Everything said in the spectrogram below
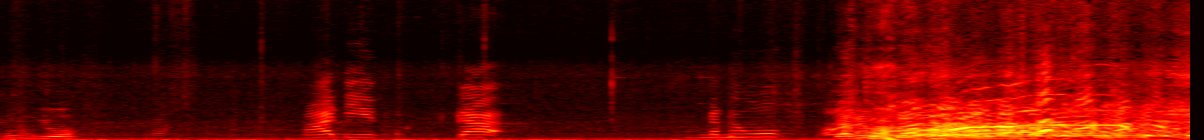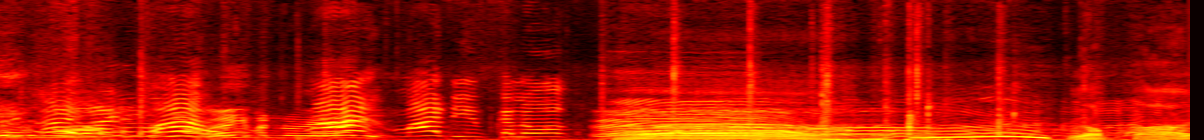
พุ่มอยู่มาดีดกะกระดูกจะดูเอ้ยมาเฮ้ยมันเลยมา เอออืมเกือบตาย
